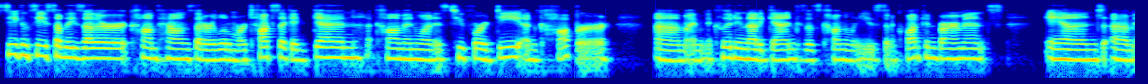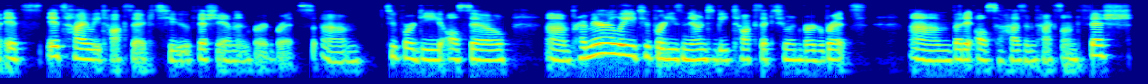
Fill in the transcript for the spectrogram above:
so you can see some of these other compounds that are a little more toxic. Again, a common one is 2,4-D and copper. Um, I'm including that again because it's commonly used in aquatic environments and um, it's it's highly toxic to fish and invertebrates. Um, 2,4-D also um, primarily 2,4-D is known to be toxic to invertebrates, um, but it also has impacts on fish.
